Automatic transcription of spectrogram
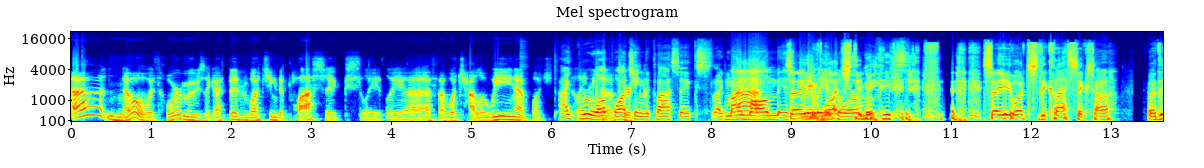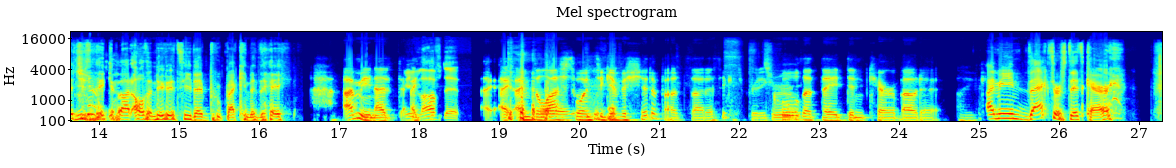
Uh, no, with horror movies, like I've been watching the classics lately. Uh, I've, I've watched Halloween. I've watched. I like, grew up the watching first- the classics. Like my Ah, mom is so really you into watched horror the movies. so you watched the classics, huh? What did you Yeah. think about all the nudity they put back in the day? I mean, I, I, loved it. I, I, I'm the last one to give a shit about that. I think it's pretty True. cool that they didn't care about it. Like, I mean, the actors did care.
